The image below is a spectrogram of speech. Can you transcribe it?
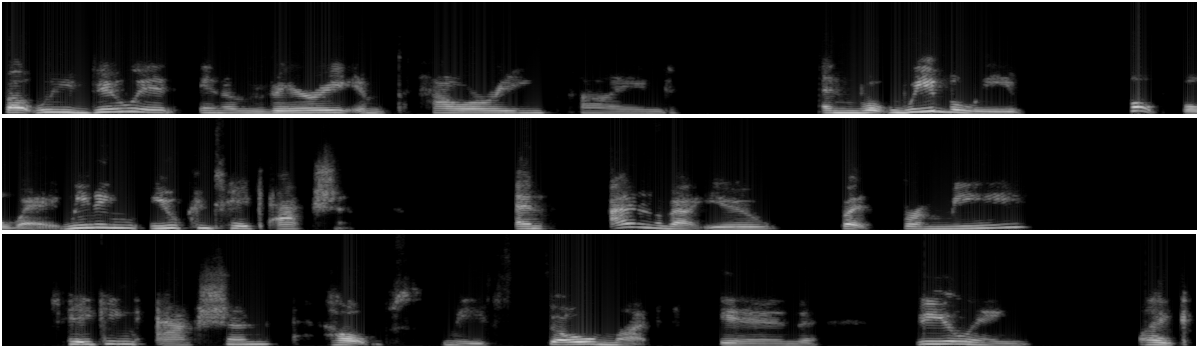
but we do it in a very empowering, kind, and what we believe hopeful way, meaning you can take action. And I don't know about you, but for me, taking action helps me so much in feeling like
